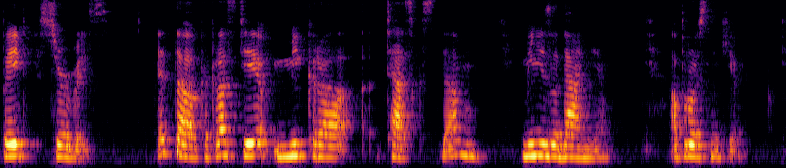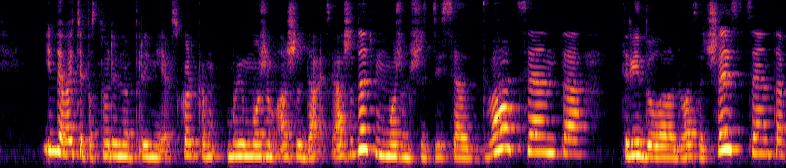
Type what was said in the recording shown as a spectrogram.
Paid Surveys. Это как раз те микро-tasks, да, мини-задания, опросники. И давайте посмотрим на пример, сколько мы можем ожидать. Ожидать мы можем 62 цента, 3 доллара 26 центов.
